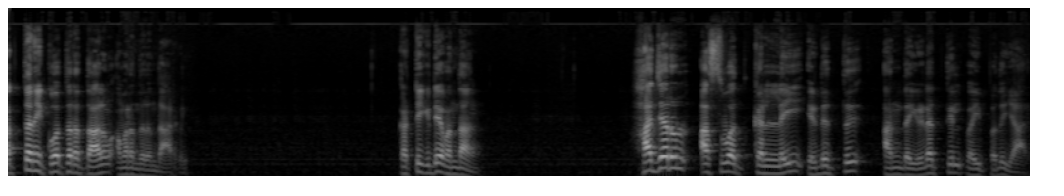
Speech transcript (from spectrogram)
அத்தனை கோத்திரத்தாலும் அமர்ந்திருந்தார்கள். கட்டிக்கிட்டே வந்தாங்க. ஹஜருல் அஸ்வத் கல்லை எடுத்து அந்த இடத்தில் வைப்பது யார்?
